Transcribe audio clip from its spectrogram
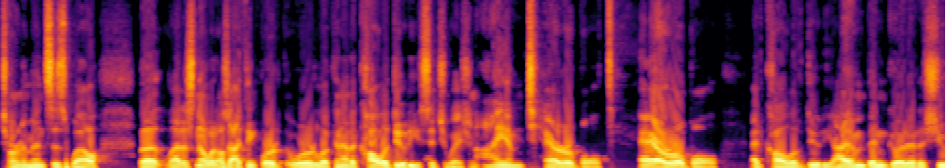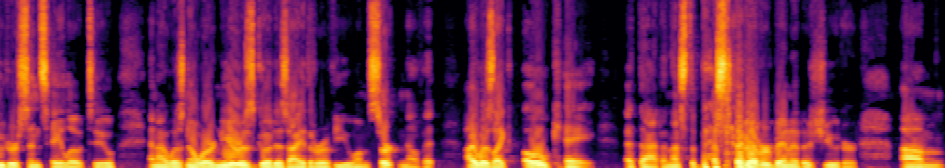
tournaments as well but let us know what else. I think we're we're looking at a Call of Duty situation. I am terrible, terrible at Call of Duty. I haven't been good at a shooter since Halo 2, and I was nowhere near as good as either of you. I'm certain of it. I was like okay at that, and that's the best I've ever been at a shooter. Um,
